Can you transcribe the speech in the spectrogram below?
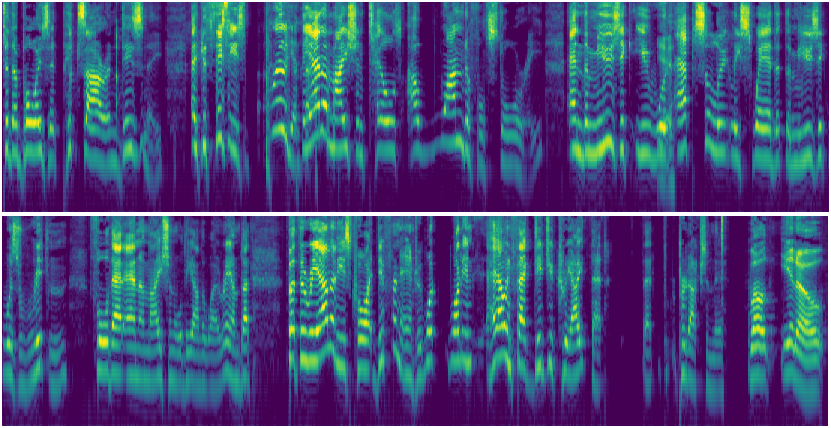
to the boys at Pixar and Disney because this is brilliant. The animation tells a wonderful story and the music, you would Yes. absolutely swear that the music was written for that animation or the other way around. But, but the reality is quite different, Andrew. What, what in, how in fact did you create that, that production there? Well, you know,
